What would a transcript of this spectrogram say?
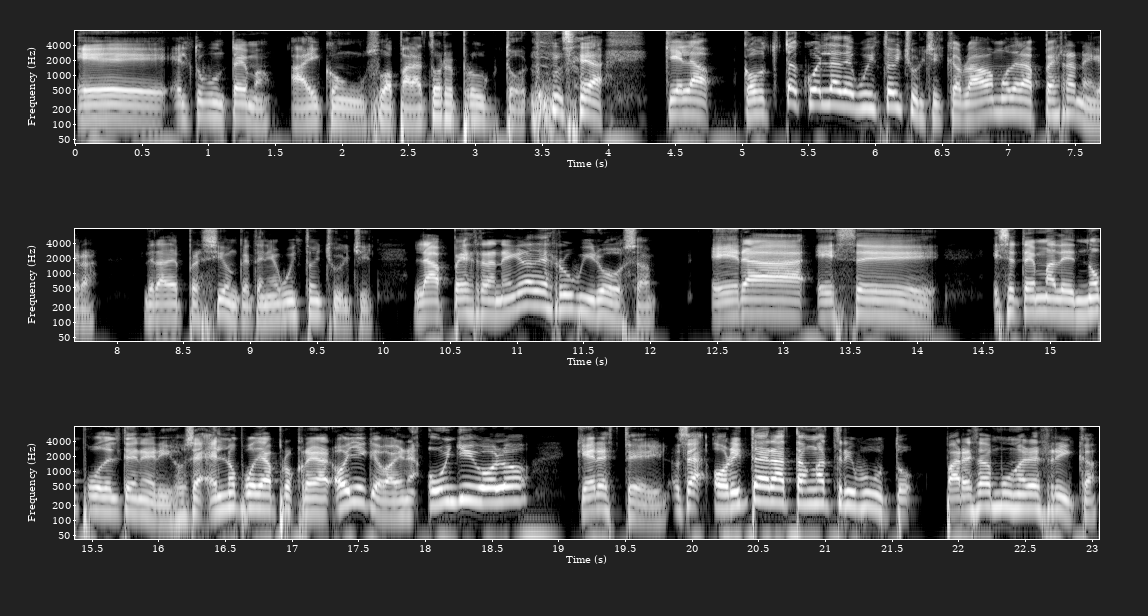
eh, él tuvo un tema ahí con su aparato reproductor. o sea, que la. Como tú te acuerdas de Winston Churchill, que hablábamos de la perra negra, de la depresión que tenía Winston Churchill. La perra negra de Rubirosa era ese, ese tema de no poder tener hijos. O sea, él no podía procrear. Oye, qué vaina. Un gigolo que era estéril. O sea, ahorita era tan un atributo para esas mujeres ricas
